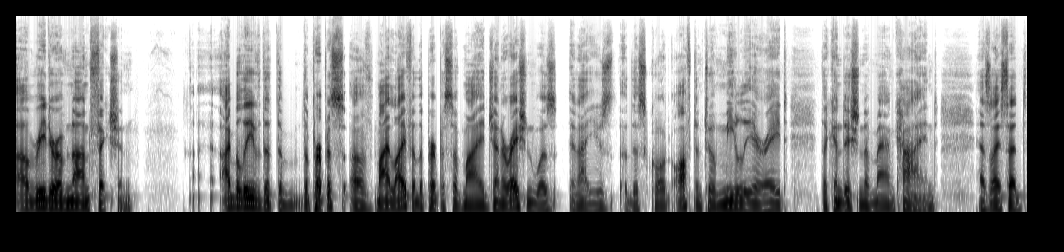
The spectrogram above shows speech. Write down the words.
a reader of nonfiction. I believe that the the purpose of my life and the purpose of my generation was, and I use this quote often, to ameliorate the condition of mankind. As I said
